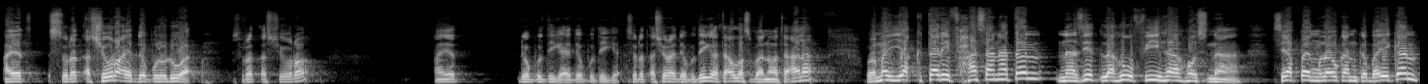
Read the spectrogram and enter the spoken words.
Ayat surat Asy-Syura ayat 22. Surat Asy-Syura ayat 23 ayat 23. Surat Asy-Syura ayat 23 kata Allah Subhanahu wa taala Wa may yaktarif hasanatan nazid lahu fiha husna. Siapa yang melakukan kebaikan,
